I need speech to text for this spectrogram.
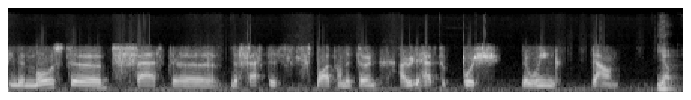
in the most uh, fast, uh, the fastest spot on the turn, I really have to push the wing down. Yep.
